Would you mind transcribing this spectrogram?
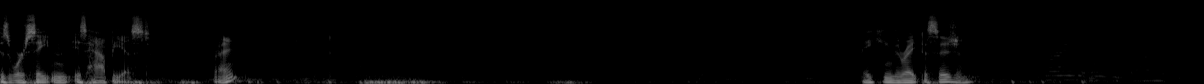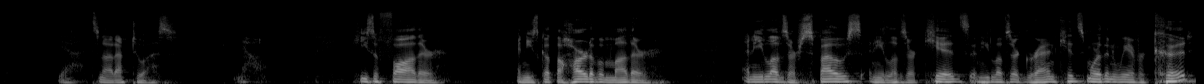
is where Satan is happiest right? Making the right decision. Yeah, it's not up to us. No. He's a father, and he's got the heart of a mother. And he loves our spouse, and he loves our kids, and he loves our grandkids more than we ever could.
